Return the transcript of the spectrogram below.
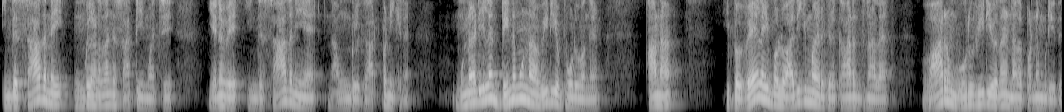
இந்த சாதனை உங்களால் தாங்க சாத்தியமாச்சு. எனவே இந்த சாதனையை நான் உங்களுக்கு அர்ப்பணிக்கிறேன். முன்னாடியெல்லாம் தினமும் நான் வீடியோ போடுவேங்க. ஆனால் இப்போ வேலை பளு அதிகமாக இருக்கிற காரணத்தினால வாரம் ஒரு வீடியோ தான் என்னால் பண்ண முடியுது.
